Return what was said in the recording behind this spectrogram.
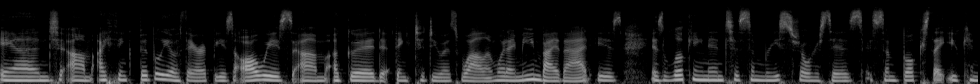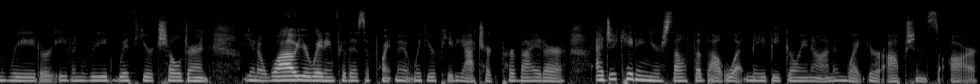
And um, I think bibliotherapy is always um, a good thing to do as well. And what I mean by that is is looking into some resources, some books that you can read or even read with your children, you know, while you're waiting for this appointment with your pediatric provider, educating yourself about what may be going on and what your options are.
